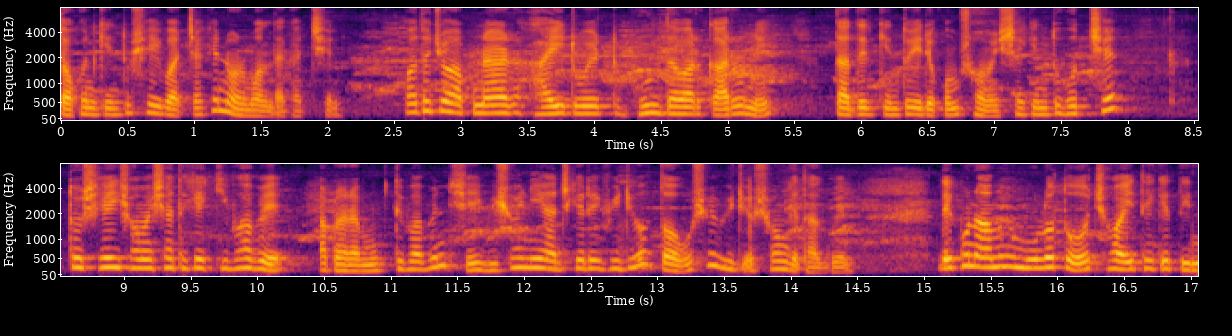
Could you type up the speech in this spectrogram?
তখন কিন্তু সেই বাচ্চাকে নর্মাল দেখাচ্ছেন। অথচ আপনার হাইট ওয়েট ভুল দেওয়ার কারণে তাদের কিন্তু এরকম সমস্যা কিন্তু হচ্ছে। তো সেই সমস্যা থেকে কীভাবে আপনারা মুক্তি পাবেন সেই বিষয় নিয়ে আজকের এই ভিডিও তো অবশ্যই ভিডিওর সঙ্গে থাকবেন। দেখুন, আমি মূলত ছয় থেকে তিন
